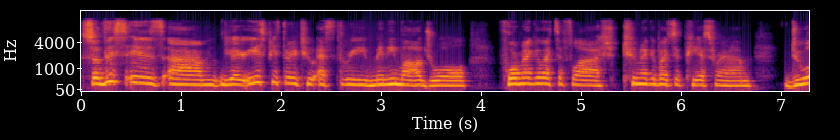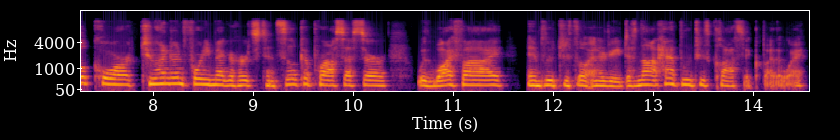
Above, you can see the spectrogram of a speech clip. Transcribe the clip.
So this is um, you got your ESP32 S3 mini module, four megabytes of flash, two megabytes of PS RAM, dual core, 240 megahertz Tensilica processor with Wi-Fi and Bluetooth Low Energy. It does not have Bluetooth Classic, by the way,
